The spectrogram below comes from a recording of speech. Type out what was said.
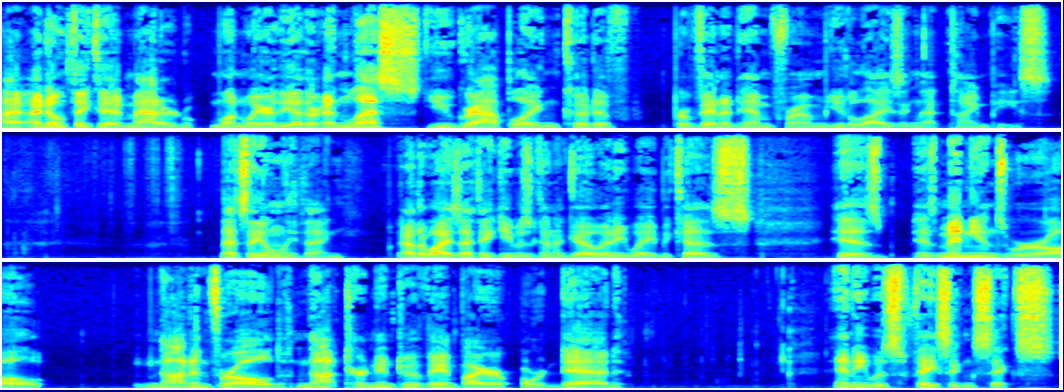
I, I don't think that it mattered one way or the other, unless you grappling could have prevented him from utilizing that timepiece. That's the only thing. Otherwise, I think he was going to go anyway because his his minions were all not enthralled, not turned into a vampire or dead, and he was facing six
